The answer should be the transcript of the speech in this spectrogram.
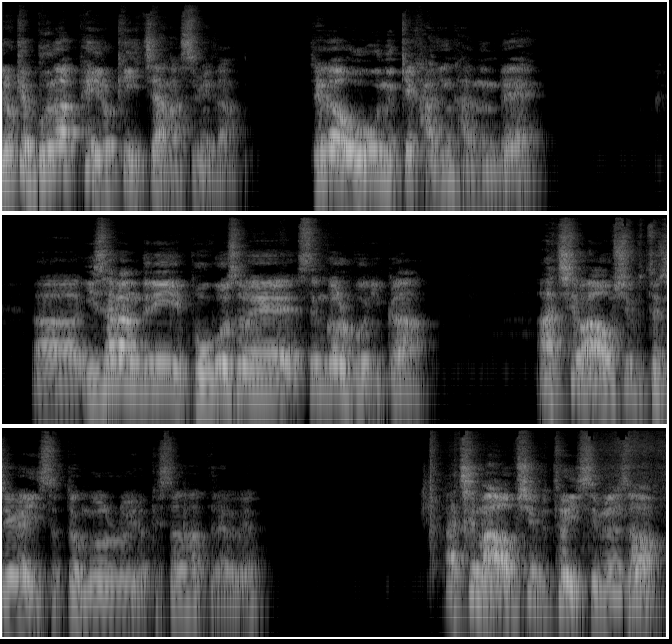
이렇게 문 앞에 이렇게 있지 않았습니다. 제가 오후 늦게 가긴 갔는데 어, 이 사람들이 보고서에 쓴 걸 보니까 아침 9시부터 제가 있었던 걸로 이렇게 써놨더라고요. 아침 9시부터 있으면서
